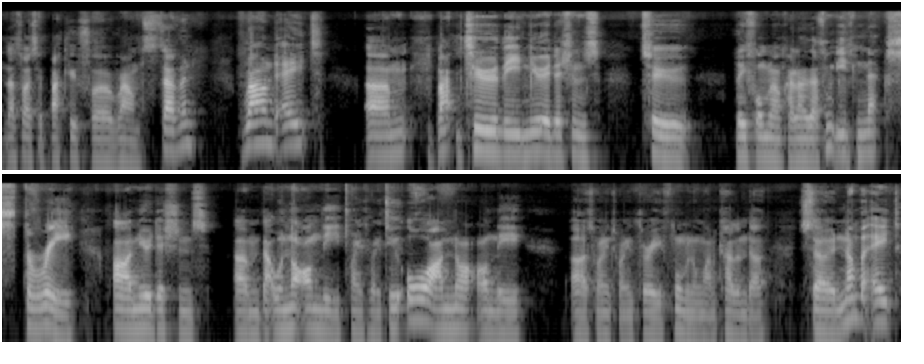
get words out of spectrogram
that's why I said Baku for round seven. Round eight, um, back to the new additions to the Formula One calendar. I think these next three are new additions um, that were not on the 2022 or are not on the uh, 2023 Formula One calendar. So, number eight,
